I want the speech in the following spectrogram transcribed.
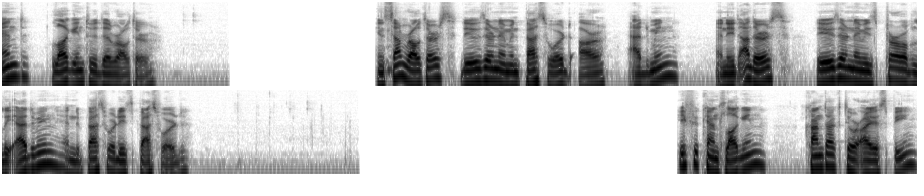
and log into the router. In some routers, the username and password are admin, and in others, the username is probably admin and the password is password. If you can't log in, contact your ISP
